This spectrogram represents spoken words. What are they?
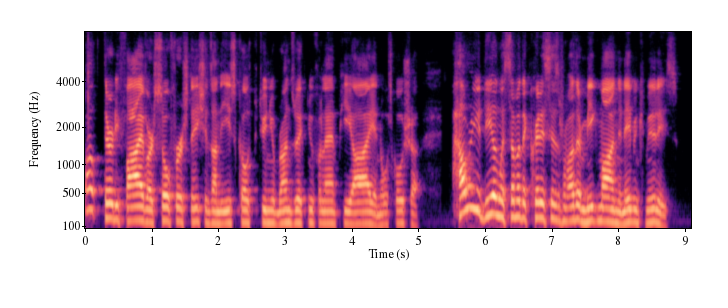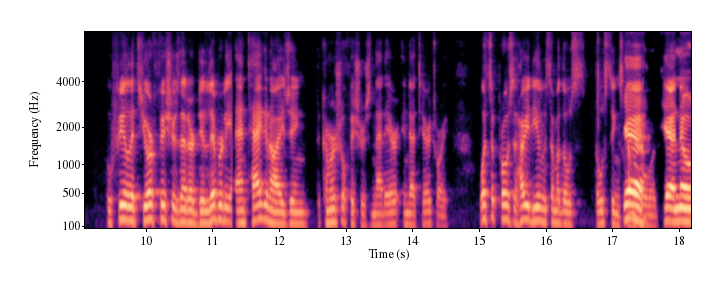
about 35 or so First Nations on the East Coast between New Brunswick, Newfoundland, PI, and Nova Scotia. How are you dealing with some of the criticism from other Mi'kmaq and the neighboring communities who feel it's your fishers that are deliberately antagonizing the commercial fishers in that air in that territory? What's the process? How are you dealing with some of those those things coming Yeah, forward? yeah, no,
